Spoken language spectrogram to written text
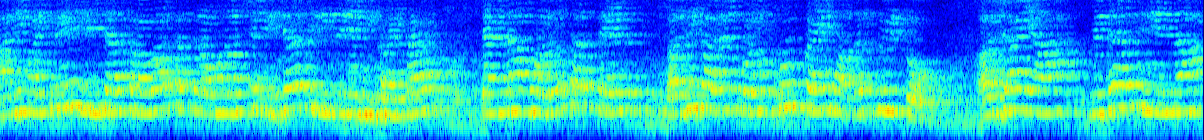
आणि मैत्रिणींच्या सहवासात राहून असे विद्यार्थी बिघडतात त्यांना भरोसा असेल अधिकाऱ्यांकडून खूप काही मदत मिळतो. अशा या विद्यार्थिनींना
